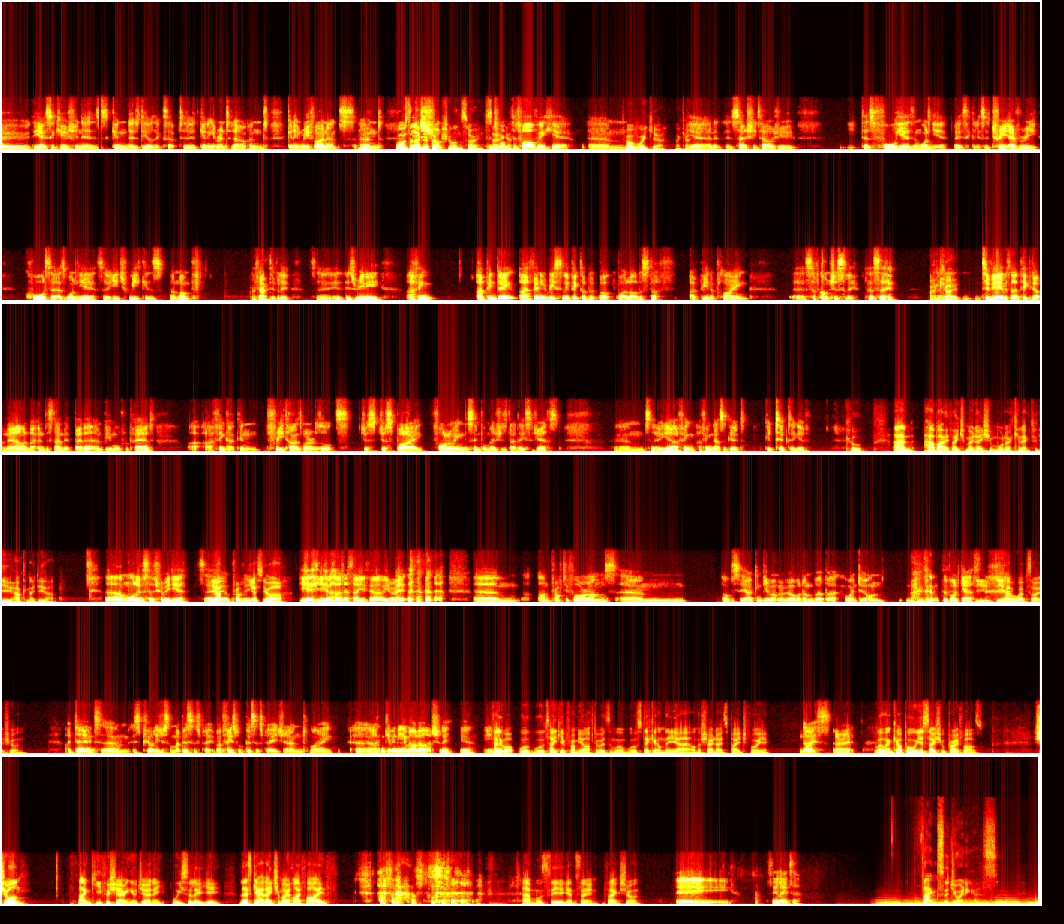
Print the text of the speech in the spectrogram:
the execution is getting those deals accepted, getting it rented out, and getting refinance. Mm. And what was the name of the book, Sean? Sorry, the, tw- the twelve week year. Um, twelve week year. Okay. Yeah, and it essentially tells you there's four years in one year, basically. So treat every quarter as one year. So each week is a month, okay. effectively. So it, it's really, I think, I've been doing. I've only recently picked up the book, but a lot of the stuff I've been applying uh, subconsciously. Let's say. Okay. Um, to be able to like, pick it up now and like understand it better and be more prepared, I, I think I can three times my results just just by following the simple measures that they suggest. Um, so yeah, I think I think that's a good good tip to give. Cool. And how about if HMO Nation want to connect with you? How can they do that? Uh, I'm all over social media, so yep. I'm probably yes, you are. Yeah, yeah, that's how you found me, right? um, on property forums. Um, obviously, I can give out my mobile number, but I won't do it on the podcast. Do you, do you have a website, Sean? I don't. Um, it's purely just on my business page, my Facebook business page, and my. Uh, I can give an email out actually. Yeah. Email. Tell you what, we'll we'll take it from you afterwards, and we'll we'll stick it on the uh, on the show notes page for you. Nice. All right. We'll link up all your social profiles. Sean, thank you for sharing your journey. We salute you. Let's get an HMO high five. High five. and we'll see you again soon. Thanks, Sean. Hey, see you later. Thanks for joining us.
